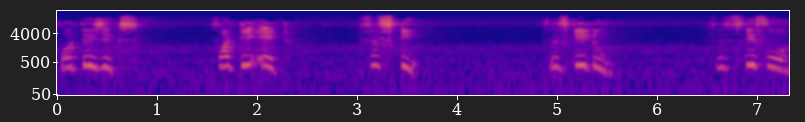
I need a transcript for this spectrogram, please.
46, 48, 50, 52, 54,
